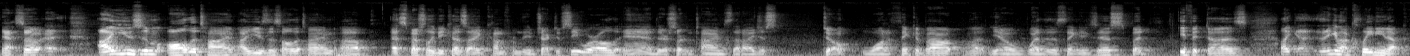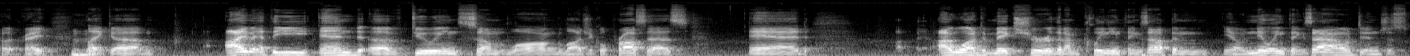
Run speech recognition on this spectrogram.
Yeah, so uh, I use them all the time. I use this all the time, uh, especially because I come from the Objective C world, and there are certain times that I just don't want to think about, uh, you know, whether this thing exists. But if it does, like uh, think about cleaning up code, right? Mhm. Like um, I'm at the end of doing some long logical process, and I wanted to make sure that I'm cleaning things up and you know nilling things out and just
